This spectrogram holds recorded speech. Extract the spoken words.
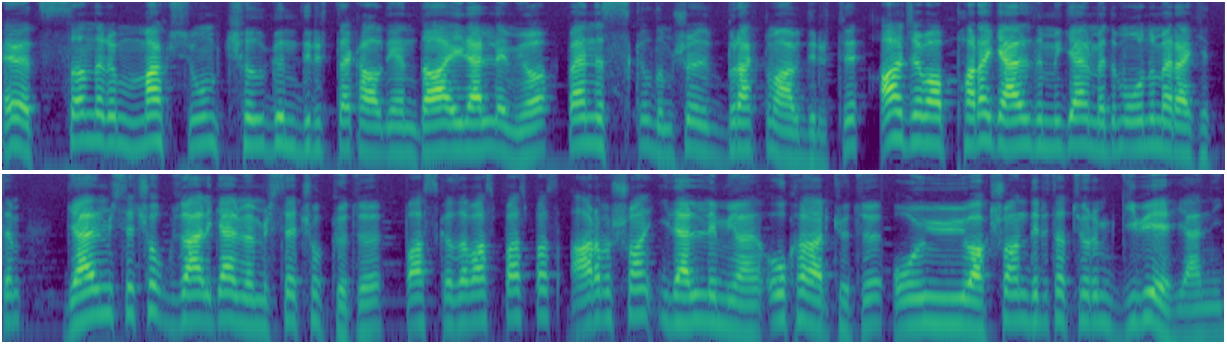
Evet sanırım maksimum çılgın driftte kaldı yani daha ilerlemiyor. Ben de sıkıldım şöyle bıraktım abi drifti. Acaba para geldi mi gelmedi mi onu merak ettim. Gelmişse çok güzel gelmemişse çok kötü. Bas gaza bas bas bas. Araba şu an ilerlemiyor yani o kadar kötü. Oy bak şu an drift atıyorum gibi. Yani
